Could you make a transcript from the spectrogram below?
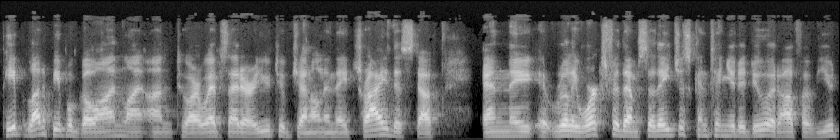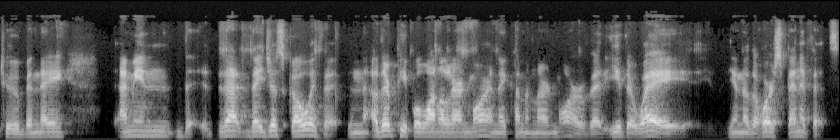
people, a lot of people go online onto our website or our YouTube channel and they try this stuff, and they it really works for them. So they just continue to do it off of YouTube, and they. I mean that they just go with it, and other people want to learn more, and they come and learn more. But either way, you know, the horse benefits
